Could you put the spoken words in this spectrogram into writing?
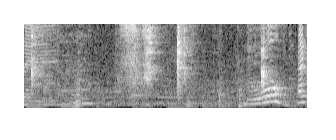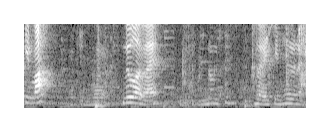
แล้ดูน่ากินปะน่ากินมากเหนื่อยไหมเหนื่อยกินให้เลยนะ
